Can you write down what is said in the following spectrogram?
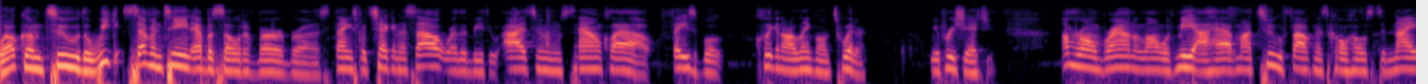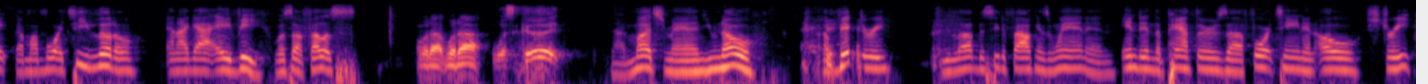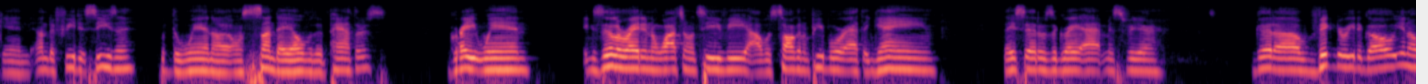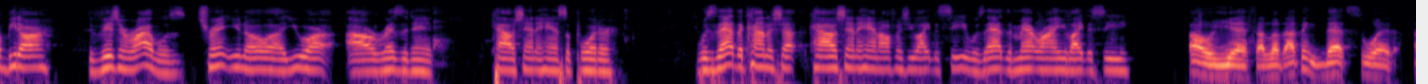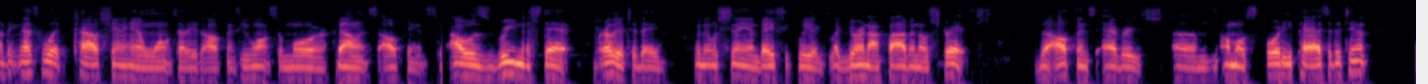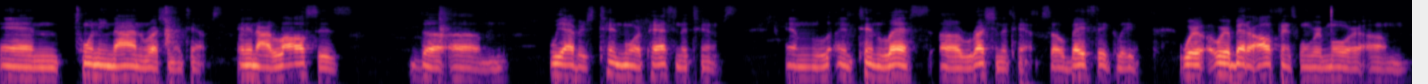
Welcome to the week 17 episode of Bird Bros. Thanks for checking us out, whether it be through iTunes, SoundCloud, Facebook, clicking our link on Twitter. We appreciate you. I'm Ron Brown. Along with me, I have my two Falcons co-hosts tonight. Got my boy T Little, and I got AV. What's up, fellas? What up? What up? What's good? Not much, man. You know, a victory. We love to see the Falcons win and ending the Panthers' uh, 14 and 0 streak and undefeated season with the win uh, on Sunday over the Panthers. Great win, exhilarating to watch on TV. I was talking to people who were at the game. They said it was a great atmosphere. Good uh, victory to go. You know, beat our division rivals. Trent, you know, uh, you are our resident Kyle Shanahan supporter. Was that the kind of Sh- Kyle Shanahan offense you like to see? Was that the Matt Ryan you like to see? Oh yes, I love. It. I think that's what I think that's what Kyle Shanahan wants out of his offense. He wants a more balanced offense. I was reading a stat earlier today and it was saying basically like during our five and zero stretch, the offense averaged um, almost 40 passing attempts and 29 rushing attempts, and in our losses, the um, we averaged 10 more passing attempts and and 10 less uh, rushing attempts. So basically we're we're a better offense when we're more um,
